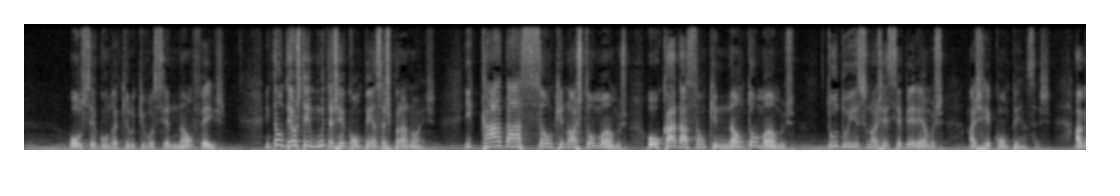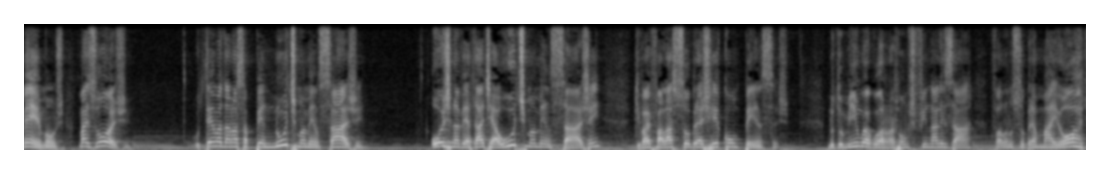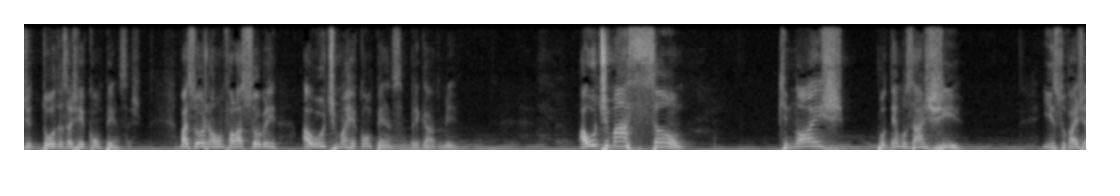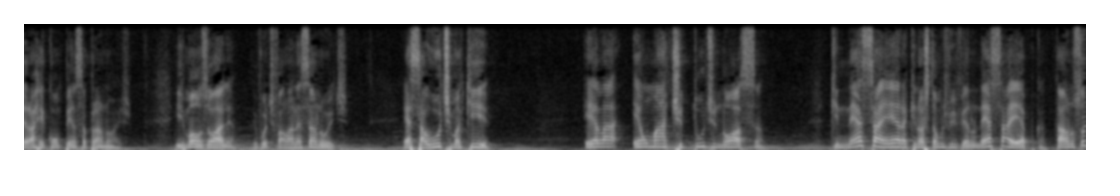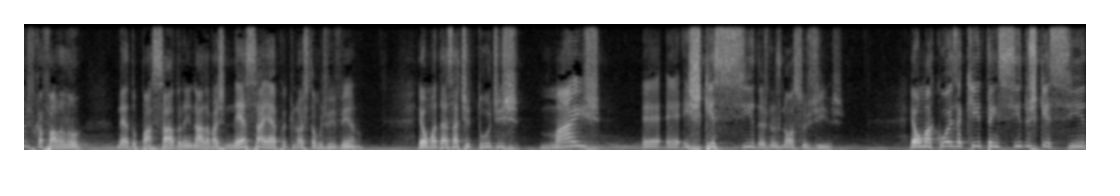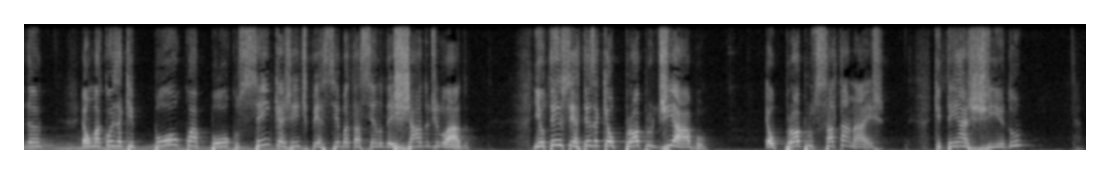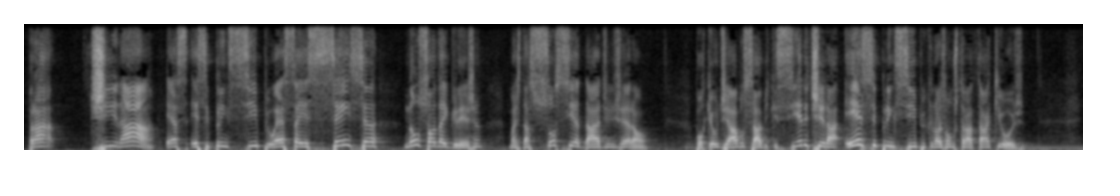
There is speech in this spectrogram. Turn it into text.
Ou segundo aquilo que você não fez. Então Deus tem muitas recompensas para nós. E cada ação que nós tomamos, ou cada ação que não tomamos, tudo isso nós receberemos as recompensas. Amém, irmãos? Mas hoje o tema da nossa penúltima mensagem, hoje na verdade é a última mensagem que vai falar sobre as recompensas. No domingo agora nós vamos finalizar falando sobre a maior de todas as recompensas. Mas hoje nós vamos falar sobre a última recompensa. Obrigado, Mi. A última ação que nós podemos agir. E isso vai gerar recompensa para nós. Irmãos, olha, eu vou te falar nessa noite. Essa última aqui, ela é uma atitude nossa que nessa era que nós estamos vivendo, nessa época, tá? Eu não sou de ficar falando, né, do passado nem nada, mas nessa época que nós estamos vivendo, é uma das atitudes mais é, é, esquecidas nos nossos dias. É uma coisa que tem sido esquecida, é uma coisa que pouco a pouco, sem que a gente perceba, está sendo deixado de lado. E eu tenho certeza que é o próprio diabo, é o próprio Satanás que tem agido para tirar esse princípio, essa essência, não só da igreja, mas da sociedade em geral. Porque o diabo sabe que se ele tirar esse princípio que nós vamos tratar aqui hoje,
